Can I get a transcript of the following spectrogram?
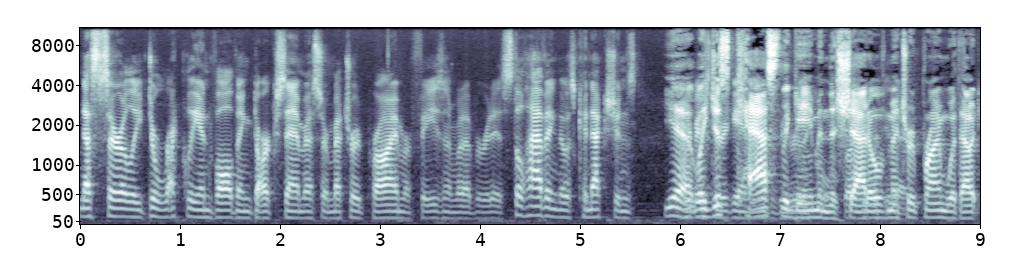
necessarily directly involving Dark Samus or Metroid Prime or Phase and whatever it is. Still having those connections. Yeah, like just cast the be really game in cool, the shadow of do that. Metroid Prime without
